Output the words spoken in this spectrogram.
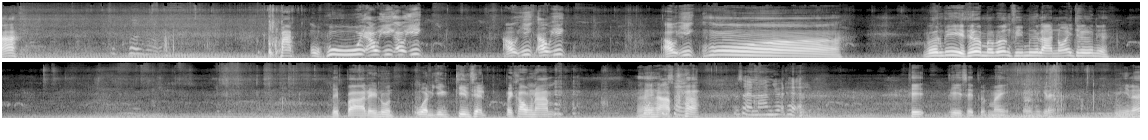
อะ ปัดโอ้โหเอาอีกเอาอีก เอาอีกเอาอีก เอาอีกฮัวเบิ้งพี่เธอมาเบิ้งฝีมือหลานน้อยเธอเนี่ยได้ปลาได้นุ่นอ้วนกินกินเสร็จไปเข้าห้องน้ำให้หาปลาใส่น้ำเยอะแท้เทเทใส่ต้นไม้เอานี่ก็ได้มีนะ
